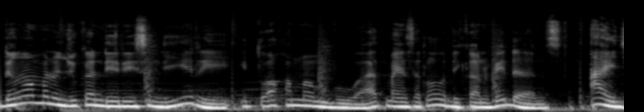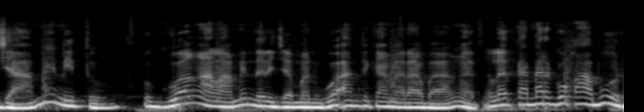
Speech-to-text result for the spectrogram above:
Dengan menunjukkan diri sendiri, itu akan membuat mindset lo lebih confidence. I jamin itu. Gua ngalamin dari zaman gua anti kamera banget. Ngeliat kamera gue kabur.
